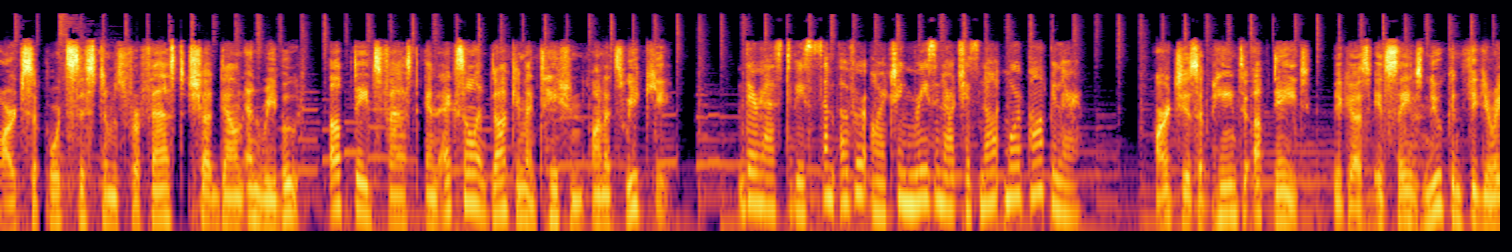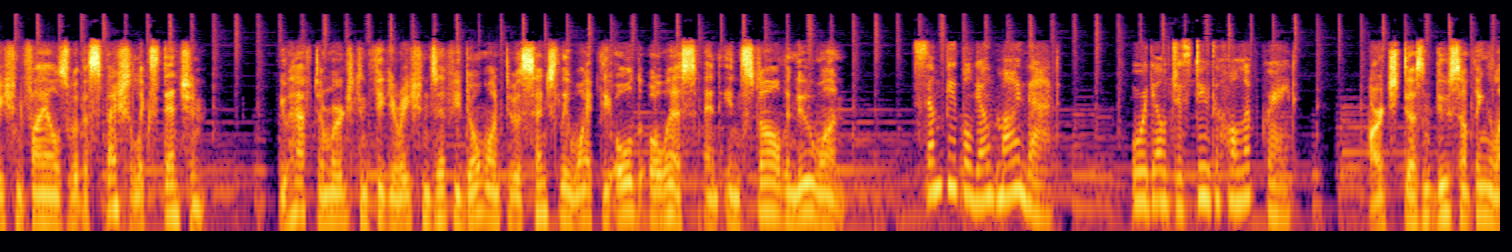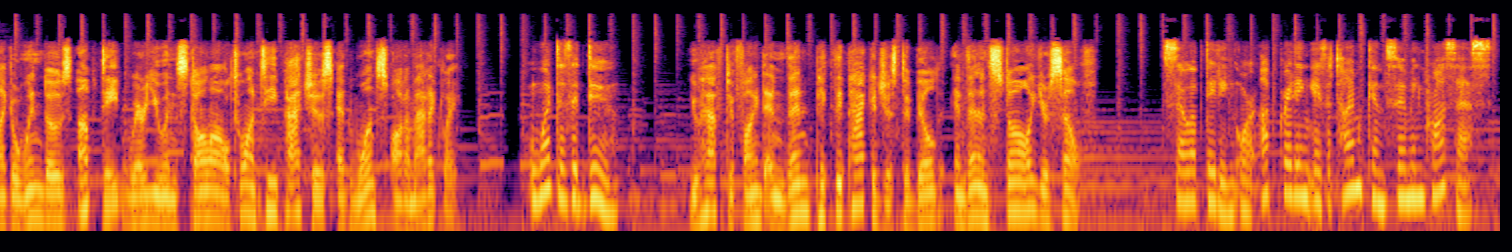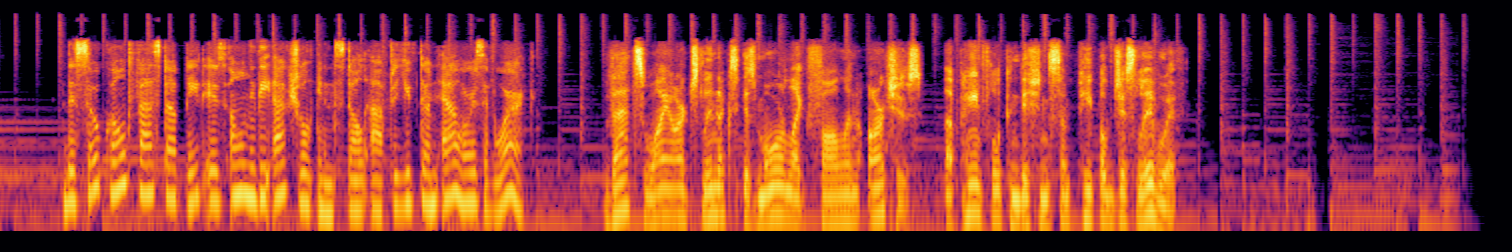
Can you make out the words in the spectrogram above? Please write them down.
Arch supports systems for fast shutdown and reboot, updates fast and excellent documentation on its wiki. There has to be some overarching reason Arch is not more popular. Arch is a pain to update, because it saves new configuration files with a special extension. You have to merge configurations if you don't want to essentially wipe the old OS and install the new one. Some people don't mind that. Or they'll just do the whole upgrade. Arch doesn't do something like a Windows update where you install all 20 patches at once automatically. What does it do? You have to find and then pick the packages to build and then install yourself. So updating or upgrading is a time-consuming process. The so-called fast update is only the actual install after you've done hours of work. That's why Arch Linux is more like fallen arches, a painful condition some people just live with.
